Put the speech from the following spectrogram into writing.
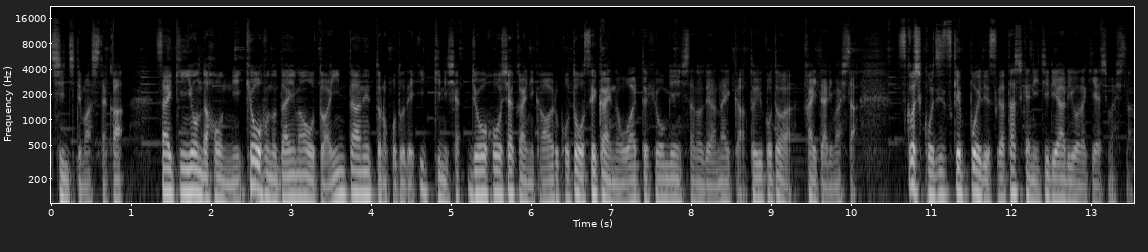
信じてましたか？最近読んだ本に恐怖の大魔王とはインターネットのことで一気に情報社会に変わることを世界の終わりと表現したのではないかということが書いてありました。少しこじつけっぽいですが確かに一理あるような気がしました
